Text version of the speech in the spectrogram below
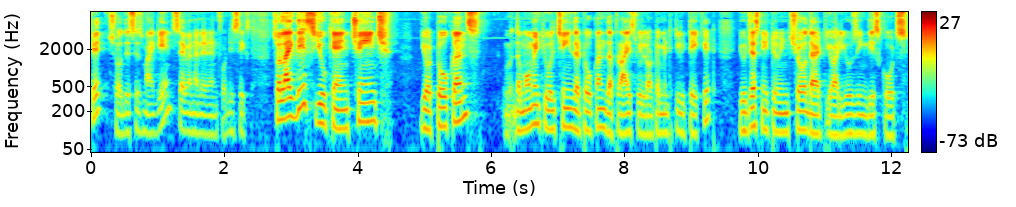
okay so this is my gain 746 so like this you can change your tokens. The moment you will change the token the price will automatically take it. You just need to ensure that you are using these codes.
